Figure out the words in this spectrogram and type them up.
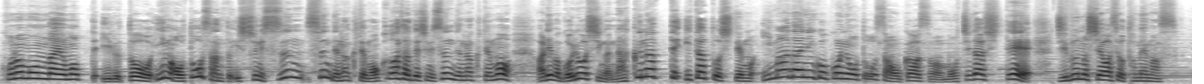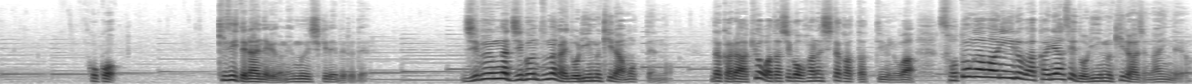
この問題を持っていると今お父さんと一緒に住んでなくてもお母さんと一緒に住んでなくてもあるいはご両親が亡くなっていたとしてもいまだにここにお父さんお母さんは持ち出して自分の幸せを止めます。ここ。気づいてないんだけどね無意識レベルで。自分が自分の中にドリームキラー持ってんの。だから今日私がお話したかったっていうのは外側にいる分かりやすいドリームキラーじゃないんだよ。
